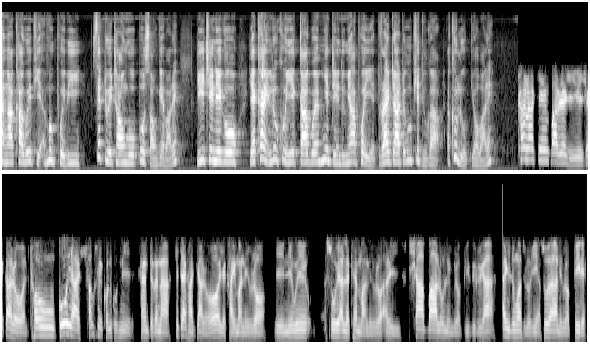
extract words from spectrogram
905ခါခွေးဖြစ်အမှုဖွေပြီးစစ်တွေထောင်ကိုပို့ဆောင်ခဲ့ပါတယ် ဒီအခြေအနေကိုရခိုင်လူခွင့်ရေးကာကွယ်မြင့်တင်သူများအဖွဲ့ရဲ့ဒရိုက်တာတဦးဖြစ်သူကအခုလိုပြောပါတယ်ခန္ဓာကျင်းပါတဲ့ရည်ချက်ကတော့1960ခုနှစ်ဆံပြဒနာဖြစ်တဲ့ခါကျတော့ရခိုင်မှာနေပြီးတော့ဒီနေဝင်းအစိုးရလက်ထက်မှာနေပြီးတော့အဲ့ဒီရှားပါလို့နေပြီးတော့ပြည်သူတွေကအဲ့ဒီတုန်းကဆိုလို့ရှိရင်အစိုးရကနေပြီးတော့ပေးတယ်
